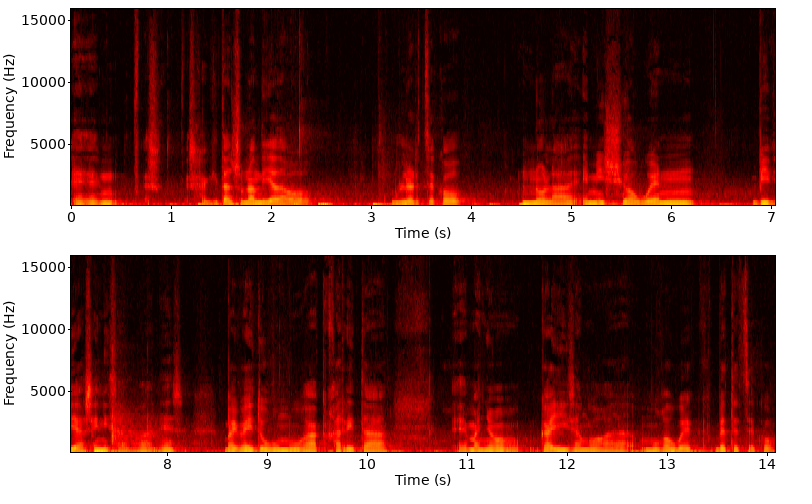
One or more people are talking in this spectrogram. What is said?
eh, ez jakitan zuen handia dago, ulertzeko nola emisio hauen bidea zein izango da, ez? Bai, bai dugu mugak jarrita, e, baino gai izango gara muga hauek betetzeko,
